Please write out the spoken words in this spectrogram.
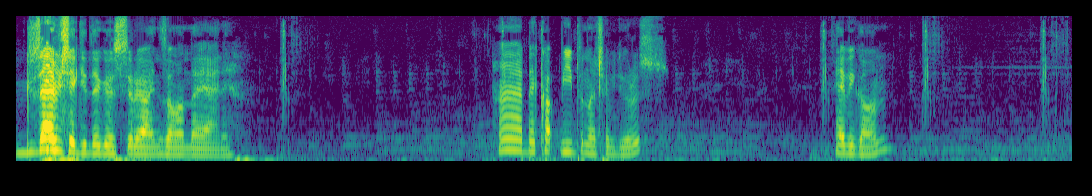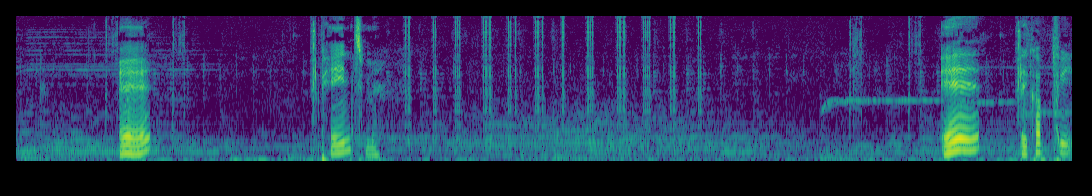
Güzel bir şekilde gösteriyor aynı zamanda yani. Ha backup weapon açabiliyoruz. Heavy gun. E Paint mi? E ee, backup fi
